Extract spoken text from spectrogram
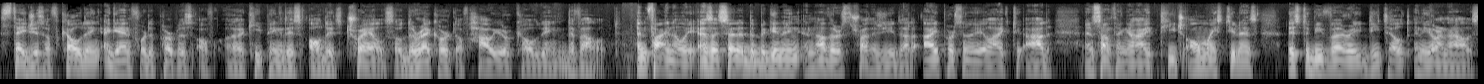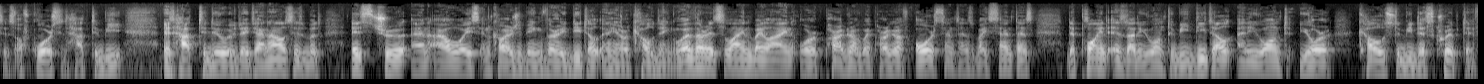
stages of coding, again for the purpose of uh, keeping this audit trail, so the record of how your coding developed. And finally, as I said at the beginning, another strategy that I personally like to add and something I teach all my students is to be very detailed in your analysis. Of course, it had to be, it had to do with data analysis, but it's true and I always encourage being very detailed in your coding, whether it's line by line or paragraph by paragraph or sentence by sentence. The point point is that you want to be detailed and you want your codes to be descriptive.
